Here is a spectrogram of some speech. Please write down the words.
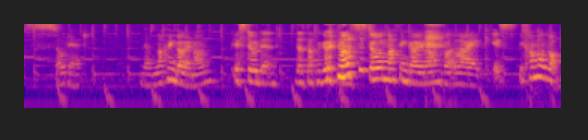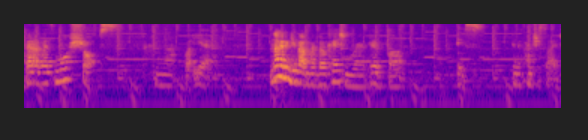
so dead. There's nothing going on. It's still dead. There's nothing going on. Still nothing going on, but like it's become a lot better. There's more shops and that. But yeah, I'm not gonna give out my location where I live, but it's in the countryside.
